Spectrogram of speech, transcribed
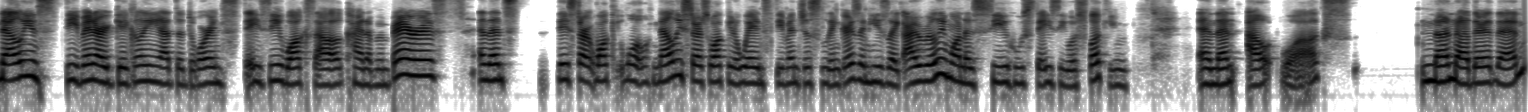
Nellie and Stephen are giggling at the door and Stacy walks out kind of embarrassed. And then they start walking. Well, Nellie starts walking away, and Steven just lingers, and he's like, "I really want to see who Stacy was fucking." And then out walks none other than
